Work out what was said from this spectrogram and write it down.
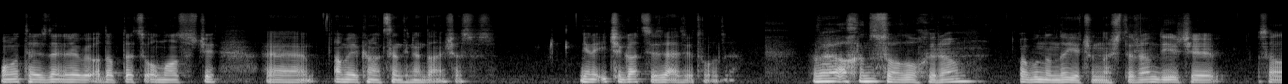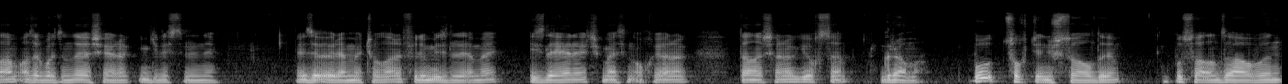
onu təzədən elə bir adaptasiya olmalısınız ki, ə, Amerikan aksenti ilə danışasınız. Yəni iki qat sizə əziyyət olacaq. Və axırıncı sualı oxuyuram və bununla da yekunlaşdırıram. Deyir ki, salam, Azərbaycanda yaşayaraq ingilis dilini necə öyrənmək olar? Film izləmək, izləyərək, mətn oxuyaraq, danışaraq yoxsa qrama? Bu çox geniş sualdır. Bu sualın cavabını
